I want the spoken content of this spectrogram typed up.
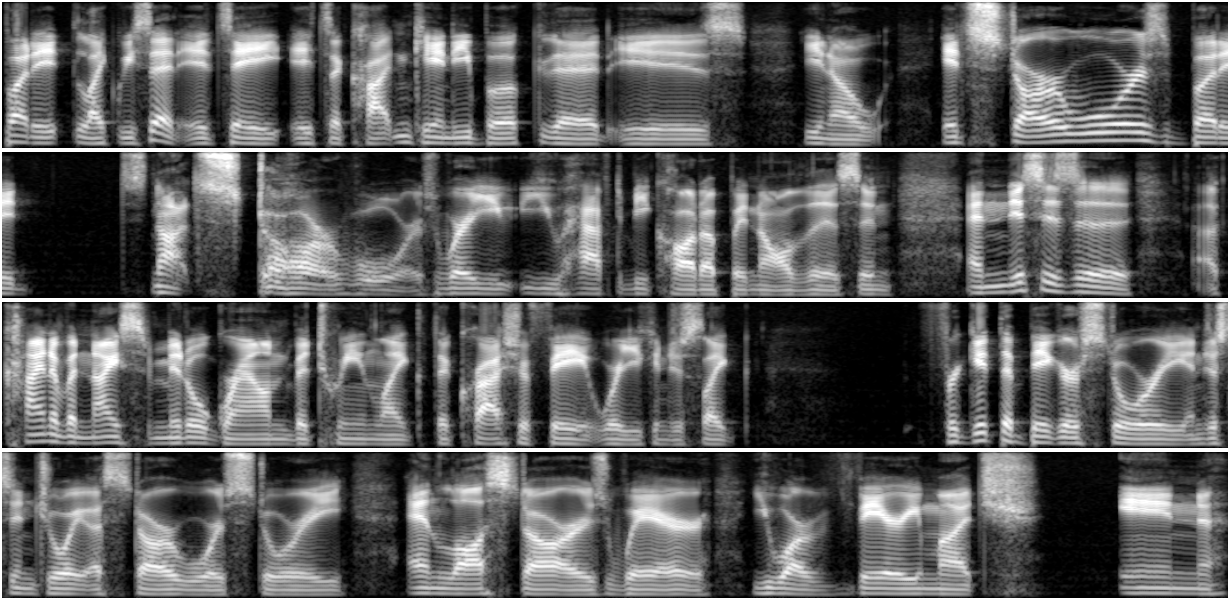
but it, like we said, it's a it's a cotton candy book that is, you know, it's Star Wars, but it it's not Star Wars where you, you have to be caught up in all this and and this is a, a kind of a nice middle ground between like the Crash of Fate where you can just like forget the bigger story and just enjoy a Star Wars story and Lost Stars where you are very much in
